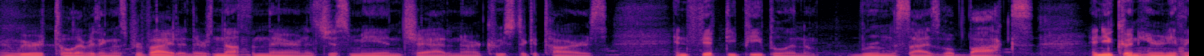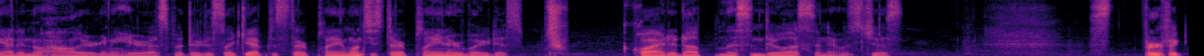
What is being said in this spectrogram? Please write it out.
and we were told everything was provided. There's nothing there, and it's just me and Chad and our acoustic guitars, and 50 people in a room the size of a box, and you couldn't hear anything. I didn't know how they were gonna hear us, but they're just like, "Yep, just start playing." Once you start playing, everybody just quieted up listened to us, and it was just perfect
